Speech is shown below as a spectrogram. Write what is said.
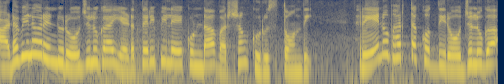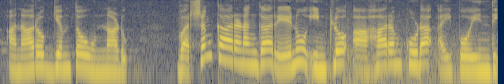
అడవిలో రెండు రోజులుగా ఎడతెరిపి లేకుండా వర్షం కురుస్తోంది. రేణు భర్త కొద్ది రోజులుగా అనారోగ్యంతో ఉన్నాడు. వర్షం కారణంగా రేణు ఇంట్లో ఆహారం కూడా అయిపోయింది.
